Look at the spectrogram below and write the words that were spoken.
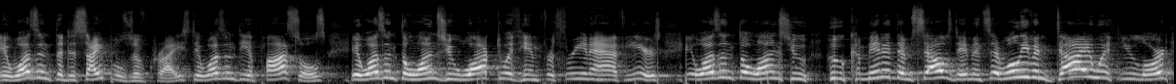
It wasn't the disciples of Christ. It wasn't the apostles. It wasn't the ones who walked with him for three and a half years. It wasn't the ones who, who committed themselves to him and said, We'll even die with you, Lord.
